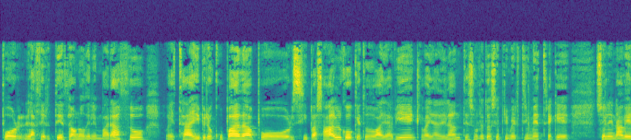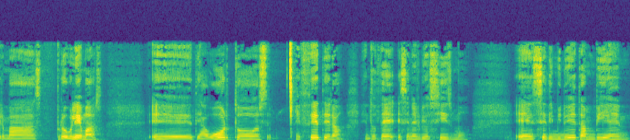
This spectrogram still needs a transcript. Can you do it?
por la certeza o no del embarazo, está ahí preocupada por si pasa algo, que todo vaya bien, que vaya adelante, sobre todo ese primer trimestre que suelen haber más problemas eh, de abortos, etcétera. Entonces ese nerviosismo eh, se disminuye también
